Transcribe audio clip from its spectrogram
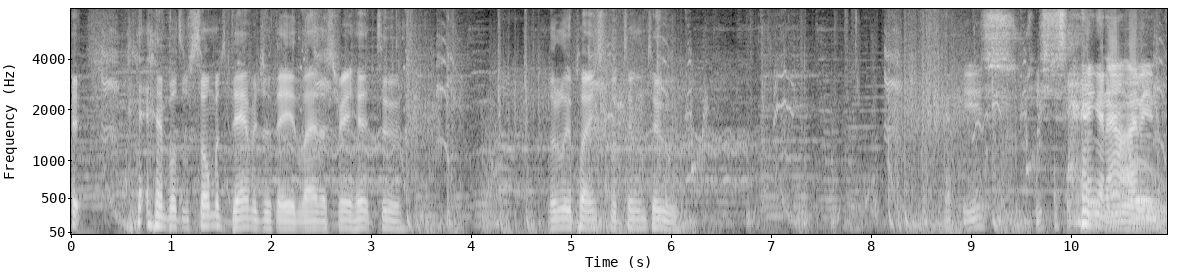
and but there's so much damage if they land a straight hit too. Literally playing Splatoon 2. Yeah, He's he's just hanging out. I mean,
